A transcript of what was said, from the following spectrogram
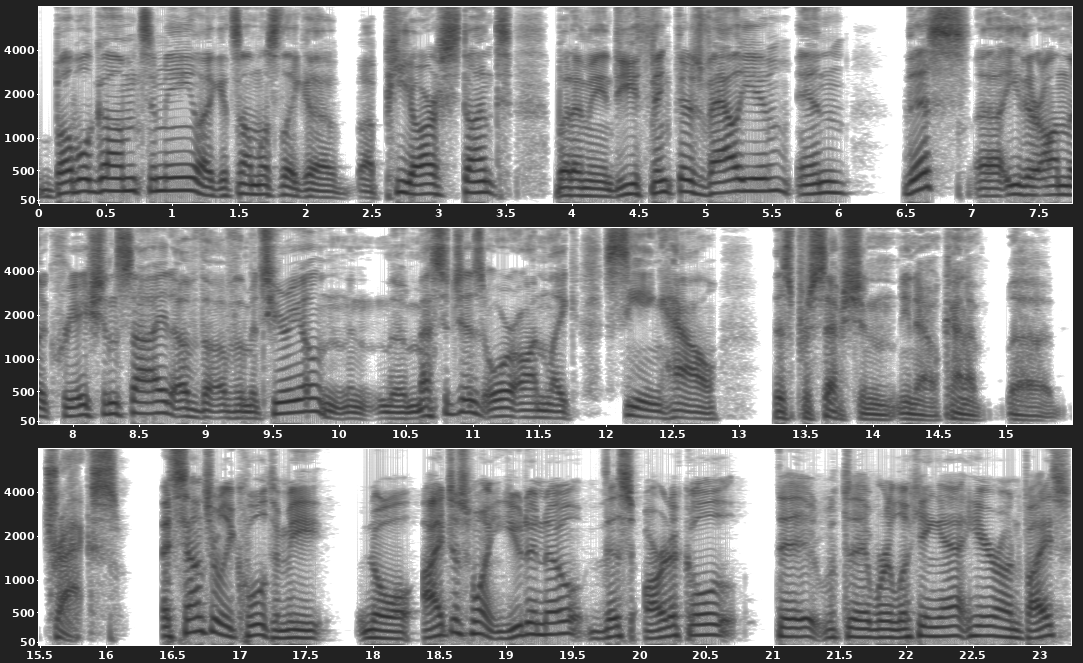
bubblegum to me. Like it's almost like a, a PR stunt. But I mean, do you think there's value in this, uh, either on the creation side of the of the material and, and, the messages, or on like seeing how this perception, you know, kind of uh, tracks? It sounds really cool to me, Noel. I just want you to know this article that, that we're looking at here on Vice.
